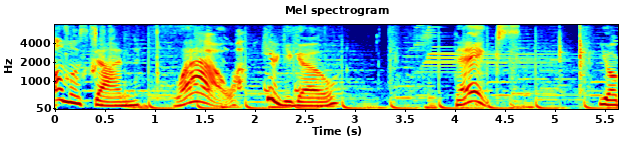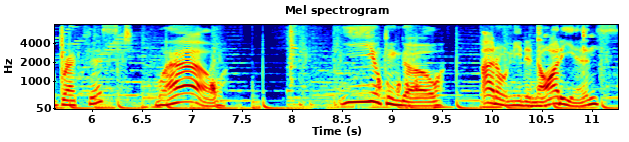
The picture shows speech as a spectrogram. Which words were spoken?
Almost done. Wow. Here you go. Thanks. Your breakfast? Wow. You can go. I don't need an audience.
